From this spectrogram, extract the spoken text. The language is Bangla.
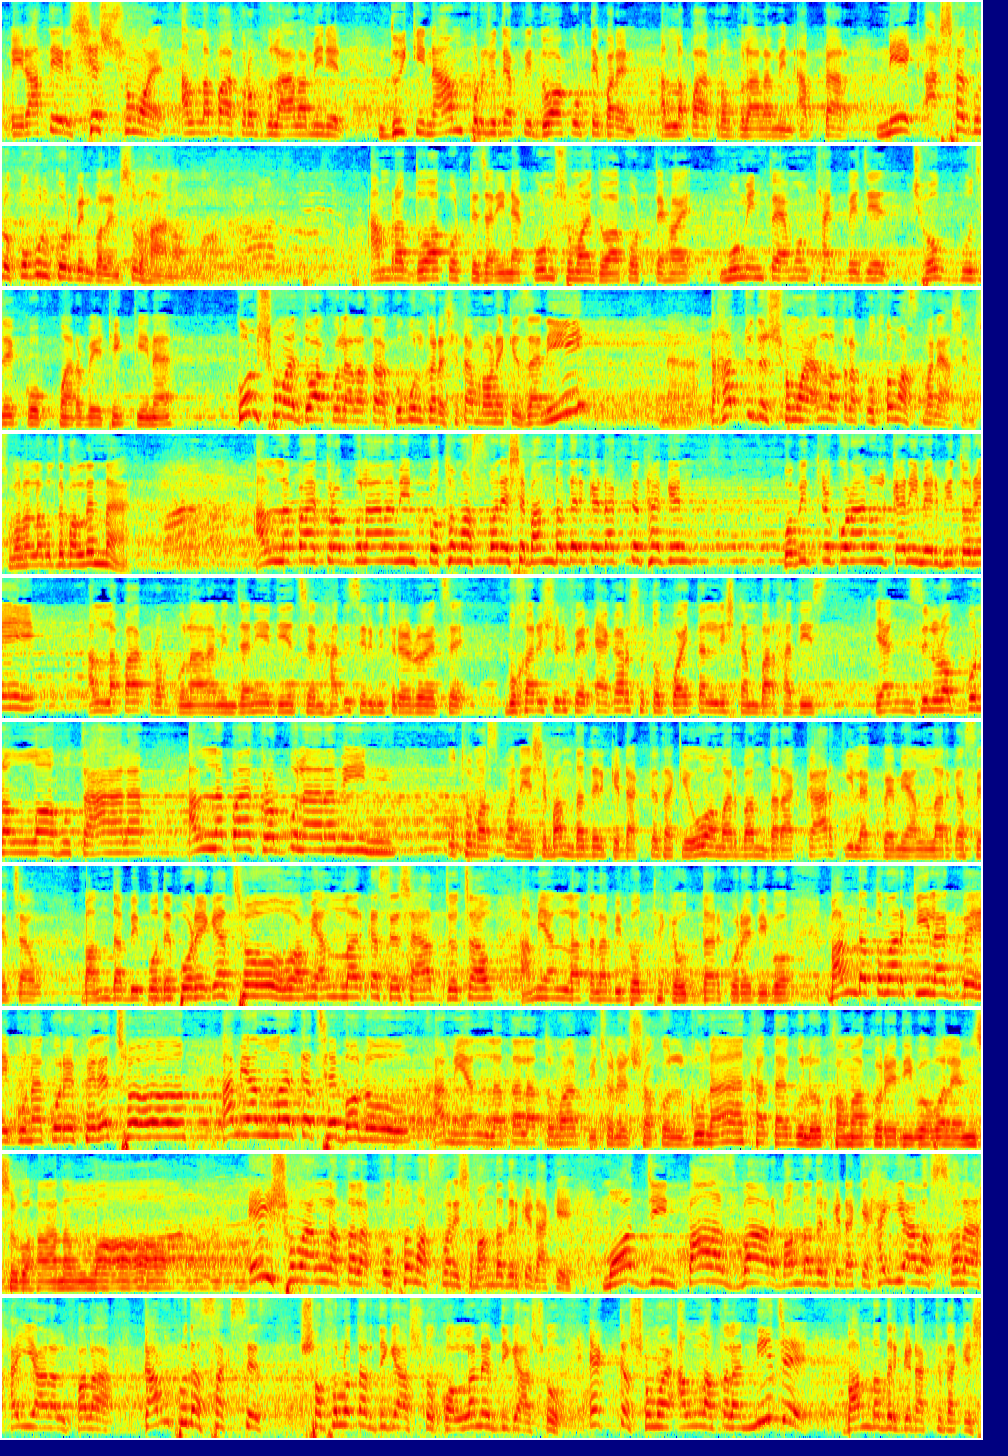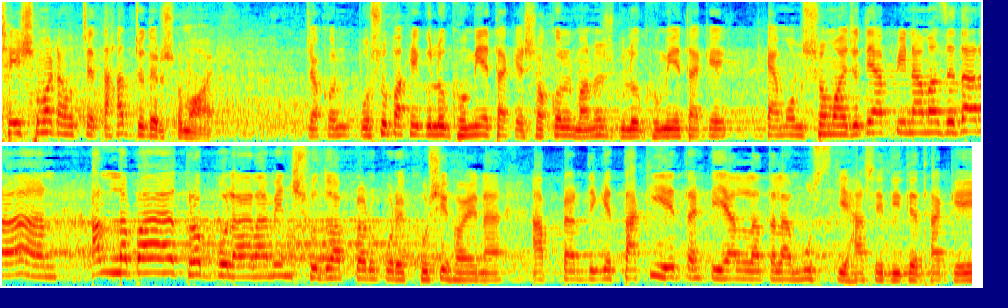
এই রাতের শেষ সময় আল্লাহ পাক রব্বুল আলমিনের দুইটি নাম পরে যদি আপনি দোয়া করতে পারেন, আল্লাহ পাক রব্বুল আলমিন আপনার নেক আশাগুলো কবুল করবেন বলেন সুবহান আল্লাহ আমরা দোয়া করতে জানি না কোন সময় দোয়া করতে হয়। মুমিন তো এমন থাকবে যে ঝোঁক বুঝে কোপ মারবে, ঠিক কিনা কোন সময় দোয়া করলে আল্লাহ তারা কবুল করে সেটা আমরা অনেকে জানি না। তাহাজ্জুদের সময় আল্লাহ তারা প্রথম আসমানে আসেন, সুবহানাল্লাহ বলতে পারলেন না? আল্লাহ পাক রব্বুল আলামিন প্রথম আসমানে এসে বান্দাদেরকে ডাকতে থাকেন। পবিত্র কোরআনুল কারিমের ভিতরে আল্লাহ পাক রব্বুল আলমিন জানিয়ে দিয়েছেন, হাদিসের ভিতরে রয়েছে, বুখারি শরীফের এগারোশত পঁয়তাল্লিশ নম্বর হাদিস, ইয়াংজিল রব্বুল আল্লাহ পাক রব্বুল আলমিন প্রথম আসমানে এসে বান্দাদেরকে ডাকতে থাকে, ও আমার বান্দারা, কার কি লাগবে আমি আল্লাহর কাছে চাও? বান্দা বিপদে পড়ে গেছো, আমি আল্লাহর কাছে সাহায্য চাও, আমি আল্লাহ তালা বিপদ থেকে উদ্ধার করে দিব। বান্দা, তোমার কি লাগবে? গুনাহ করে ফেলেছো? আমি আল্লাহর কাছে বলো, আমি আল্লাহ তালা তোমার পিছনের সকল গুনাহ খাতাগুলো ক্ষমা করে দিব বলেন সুবহান আল্লাহ এই সময় আল্লাহ তালা প্রথম আসমান এসে বান্দাদেরকে ডাকে। মজ্জিন পাঁচবার বান্দাদেরকে ডাকে, হাইয়া আলা সলা হাইয়া আলাল ফালা কাম টু দা সাকসেস, সফলতার দিকে আসো, কল্যাণের দিকে আসো। একটা সময় আল্লাহ তালা নিজে বান্দাদেরকে ডাকতে থাকে, সেই সময়টা হচ্ছে তাহাজ্জুদের সময়। যখন পশু পাখিগুলো ঘুমিয়ে থাকে, সকল মানুষগুলো ঘুমিয়ে থাকে, এমন সময় যদি আপনি নামাজে দাঁড়ান, আল্লাহ পাক রব্বুল আলামিন শুধু আপনার উপরে খুশি হয় না, আপনার দিকে তাকিয়ে তাকিয়ে আল্লাহ তালা মুস্কি হাসি দিতে থাকে।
